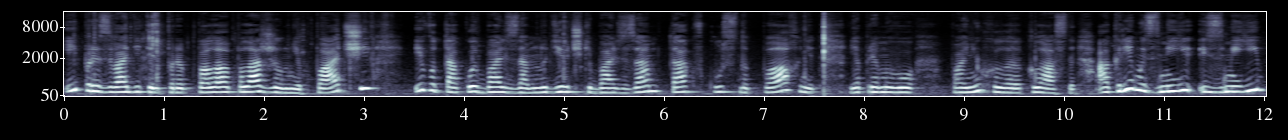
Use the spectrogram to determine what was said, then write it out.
И производитель положил мне патчи и вот такой бальзам. Ну, девочки, бальзам так вкусно пахнет. Я прям его понюхала, классный. А крем из змеи, из змеи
